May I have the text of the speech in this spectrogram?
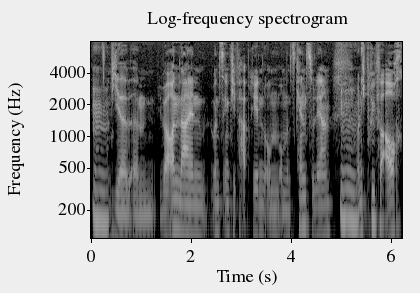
Mhm. Wir ähm, über online uns irgendwie verabreden, um, um uns kennenzulernen. Mhm. Und ich prüfe auch,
